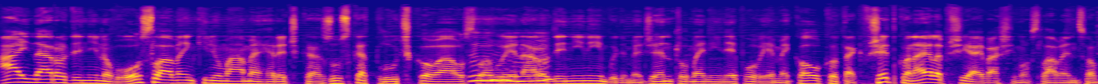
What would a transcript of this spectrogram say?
Aj narodeninovú oslávenkyňu máme herečka Zuzka Tlučková oslavuje mm-hmm. narodeniny, budeme džentlmeni, nepovieme koľko, tak všetko najlepšie aj vašim oslávencom.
